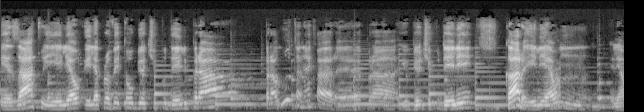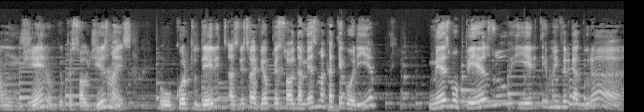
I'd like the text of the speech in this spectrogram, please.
Exato, e ele, é ele aproveitou o biotipo dele para para luta, né, cara? É pra... E o biotipo dele, claro, ele é um ele é um gênio que o pessoal diz, mas o corpo dele, às vezes vai ver o pessoal da mesma categoria, mesmo peso e ele tem uma envergadura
